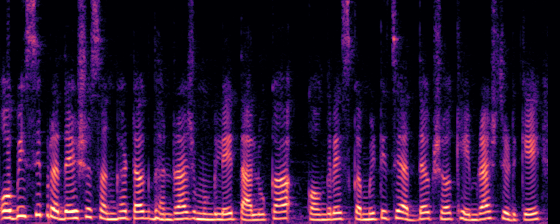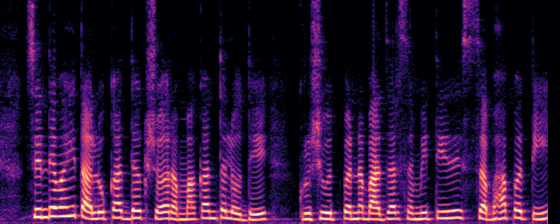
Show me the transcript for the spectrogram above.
ओबीसी प्रदेश संघटक धनराज मुंगले तालुका काँग्रेस कमिटीचे अध्यक्ष खेमराज तिडके सिंदेवाही तालुकाध्यक्ष रमाकांत लोधे कृषी उत्पन्न बाजार समिती सभापती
